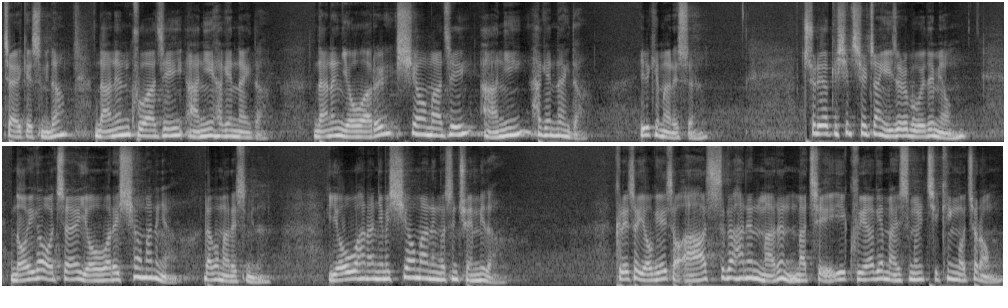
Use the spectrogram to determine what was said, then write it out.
자, 읽겠습니다. 나는 구하지 아니하겠나이다. 나는 여호와를 시험하지 아니하겠나이다. 이렇게 말했어요. 출애굽기 17장 2절을 보게 되면 너희가 어찌하여 여호와를 시험하느냐라고 말했습니다. 여호와 하나님을 시험하는 것은 죄입니다. 그래서 여기에서 아하스가 하는 말은 마치 이 구약의 말씀을 지킨 것처럼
